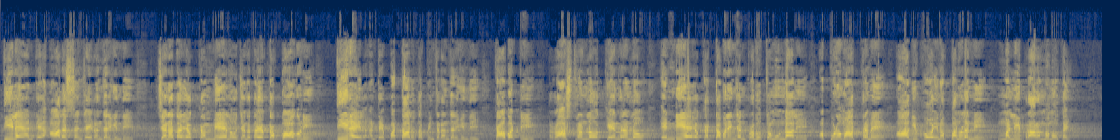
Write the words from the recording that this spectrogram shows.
డీలే అంటే ఆలస్యం చేయడం జరిగింది. జనత యొక్క మేలు జనత యొక్క బాగుని డీరైల్ అంటే పట్టాలు తప్పించడం జరిగింది. కాబట్టి రాష్ట్రంలో కేంద్రంలో ఎన్డీఏ యొక్క డబుల్ ఇంజన్ ప్రభుత్వం ఉండాలి అప్పుడు మాత్రమే ఆగిపోయిన పనులన్నీ మళ్ళీ ప్రారంభమవుతాయి.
